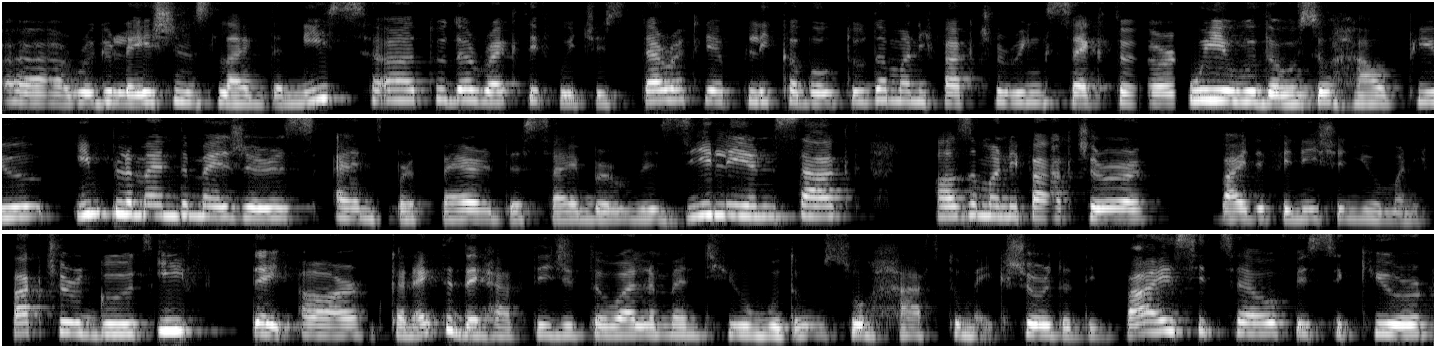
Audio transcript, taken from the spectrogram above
uh, regulations like the NIS uh, 2 directive, which is directly applicable to the manufacturing sector. We would also help you implement the measures and prepare the Cyber Resilience Act. As a manufacturer, by definition, you manufacture goods. If they are connected, they have digital element, you would also have to make sure the device itself is secure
